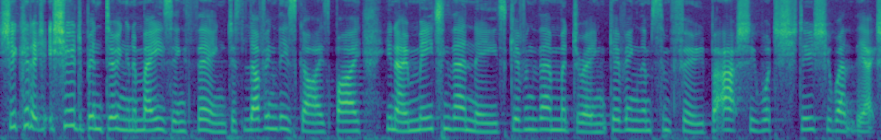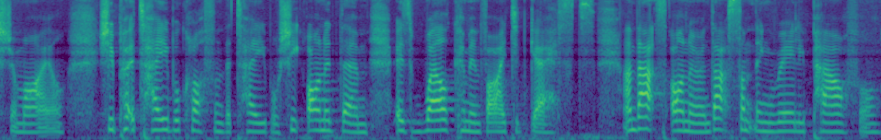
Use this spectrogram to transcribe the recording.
She could she had been doing an amazing thing, just loving these guys by, you know, meeting their needs, giving them a drink, giving giving them some food. But actually, what did she do? She went the extra mile. She put a tablecloth on the table. She honored them as welcome, invited guests. And that's honor, and that's something really powerful.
